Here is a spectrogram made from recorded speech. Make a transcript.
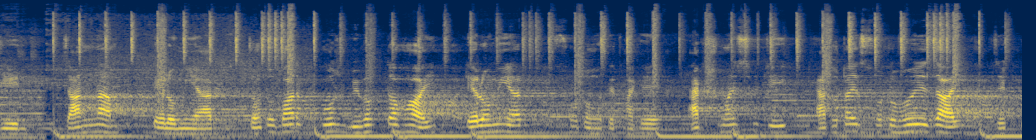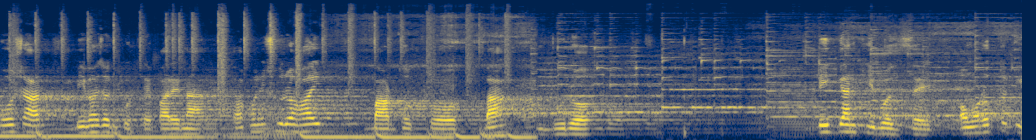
জিন যার নাম টেলোমিয়ার যতবার কোষ বিভক্ত হয় টেলোমিয়ার ছোট হতে থাকে। একসময় সেটি এতটাই ছোট হয়ে যায় যে কোষ আর বিভাজন করতে পারে না। তখনই শুরু হয় বার্ধক্য বা বুড়ো বিজ্ঞান কি বলছে? অমরত্ব কি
